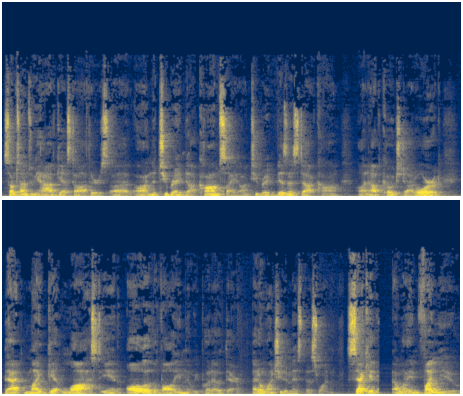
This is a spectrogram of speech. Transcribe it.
sometimes we have guest authors uh, on the twobrain.com site, on twobrainbusiness.com, on upcoach.org that might get lost in all of the volume that we put out there. I don't want you to miss this one. Second, I want to invite you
